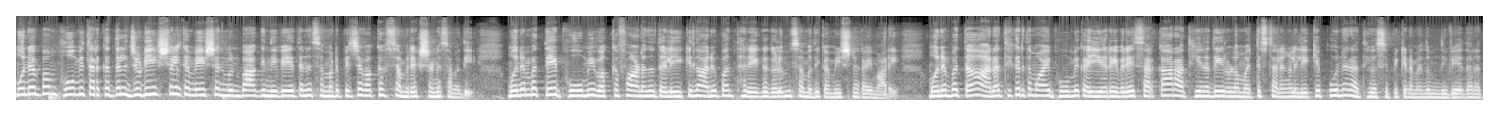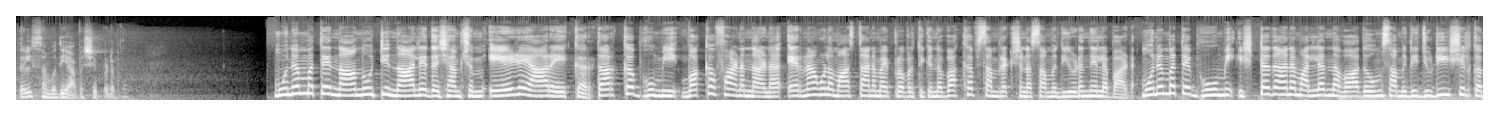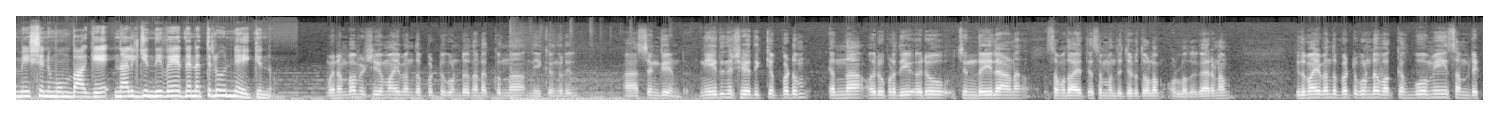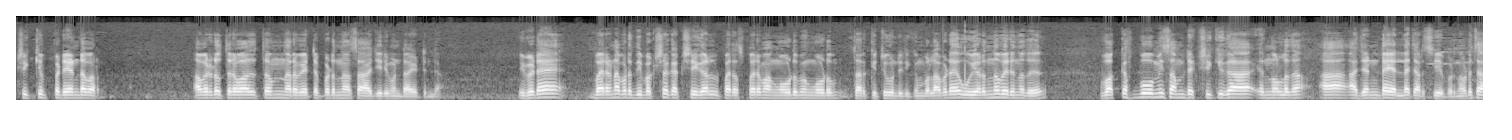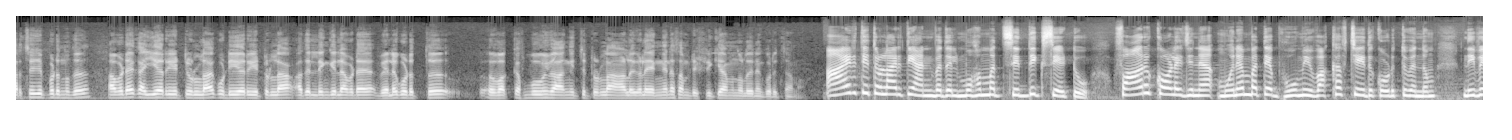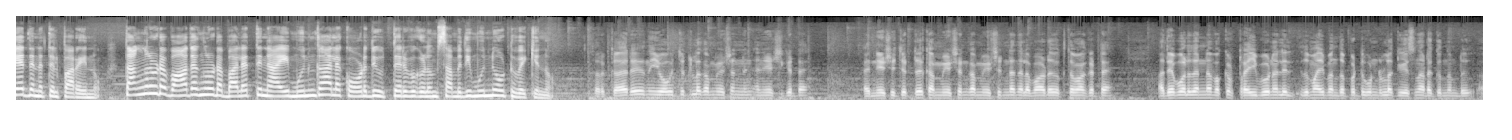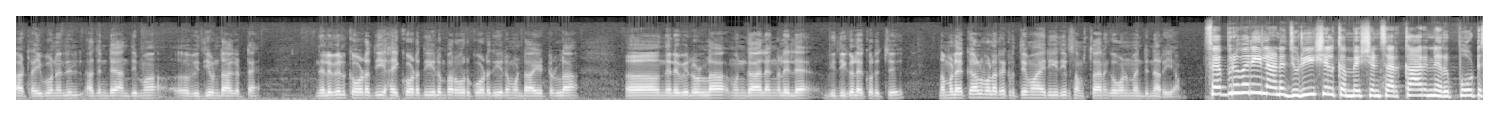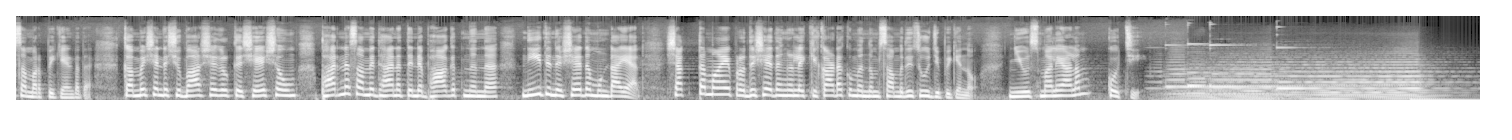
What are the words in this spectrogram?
മുനമ്പം ഭൂമി തർക്കത്തിൽ judicial commission മുൻപാകെ നിവേദനം സമർപ്പിച്ച വക്കഫ് സംരക്ഷണ സമിതി. മുനമ്പത്തെ ഭൂമി വക്കഫാണെന്ന് തെളിയിക്കുന്ന അനുബന്ധ രേഖകളും സമിതി കമ്മീഷന് കൈമാറി. മുനമ്പത്ത് അനധികൃതമായി ഭൂമി കയ്യേറിയവരെ സർക്കാർ അധീനതയിലുള്ള മറ്റ് സ്ഥലങ്ങളിലേക്ക് പുനരധിവസിപ്പിക്കണമെന്നും നിവേദനത്തിൽ സമിതി ആവശ്യപ്പെടുന്നു. മുനമ്പത്തെ നാനൂറ്റി നാല് ദശാംശം ഏഴ് ആറ് ഏക്കർ തർക്കഭൂമി വഖഫാണെന്നാണ് എറണാകുളം ആസ്ഥാനമായി പ്രവർത്തിക്കുന്ന വഖഫ് സംരക്ഷണ സമിതിയുടെ നിലപാട്. മുനമ്പത്തെ ഭൂമി ഇഷ്ടദാനമല്ലെന്ന വാദവും സമിതി ജുഡീഷ്യൽ കമ്മീഷന് മുമ്പാകെ നൽകിയ നിവേദനത്തിൽ ഉന്നയിക്കുന്നു. മുനമ്പം വിഷയവുമായി ബന്ധപ്പെട്ടുകൊണ്ട് നടക്കുന്ന നീക്കങ്ങളിൽ ആശങ്കയുണ്ട്. നീതി നിഷേധിക്കപ്പെടും എന്ന ഒരു പ്രതി ഒരു ചിന്തയിലാണ് സമുദായത്തെ സംബന്ധിച്ചിടത്തോളം ഉള്ളത്. കാരണം ഇതുമായി ബന്ധപ്പെട്ടുകൊണ്ട് വക്കഫ് ഭൂമി സംരക്ഷിക്കപ്പെടേണ്ടവർ അവരുടെ ഉത്തരവാദിത്വം നിറവേറ്റപ്പെടുന്ന സാഹചര്യം ഉണ്ടായിട്ടില്ല. ഇവിടെ ഭരണപ്രതിപക്ഷ കക്ഷികൾ പരസ്പരം അങ്ങോട്ടും ഇങ്ങോട്ടും തർക്കിച്ചുകൊണ്ടിരിക്കുമ്പോൾ അവിടെ ഉയർന്നു വരുന്നത് വക്കഫ് ഭൂമി സംരക്ഷിക്കുക എന്നുള്ളത് ആ അജണ്ടയല്ല ചർച്ച ചെയ്യപ്പെടുന്നത്. അവിടെ ചർച്ച ചെയ്യപ്പെടുന്നത് അവിടെ കയ്യേറിയിട്ടുള്ള കുടിയേറിയിട്ടുള്ള അതല്ലെങ്കിൽ അവിടെ വില കൊടുത്ത് വക്കഫ് ഭൂമി വാങ്ങിച്ചിട്ടുള്ള ആളുകളെ എങ്ങനെ സംരക്ഷിക്കാം എന്നുള്ളതിനെ കുറിച്ചാണ്. ആയിരത്തി തൊള്ളായിരത്തി അൻപതിൽ മുഹമ്മദ് സിദ്ദിഖ് സേട്ടു ഫാറൂഖ് കോളേജിന് മുനമ്പത്തെ ഭൂമി വഖഫ് ചെയ്ത് കൊടുത്തുവെന്നും നിവേദനത്തിൽ പറയുന്നു. തങ്ങളുടെ വാദങ്ങളുടെ ബലത്തിനായി മുൻകാല കോടതി ഉത്തരവുകളും സമിതി മുന്നോട്ട് വയ്ക്കുന്നു. സർക്കാർ നിയോഗിച്ചിട്ടുള്ള കമ്മീഷൻ അന്വേഷിക്കട്ടെ. അന്വേഷിച്ചിട്ട് കമ്മീഷൻ കമ്മീഷന്റെ നിലപാട് വ്യക്തമാക്കട്ടെ. അതേപോലെ തന്നെ വക്കഫ് ട്രൈബ്യൂണലിൽ ഇതുമായി ബന്ധപ്പെട്ടുകൊണ്ടുള്ള കേസ് നടക്കുന്നുണ്ട്. ആ ട്രൈബ്യൂണലിൽ അതിന്റെ അന്തിമ വിധി ഉണ്ടാകട്ടെ നിലവിൽ കോടതി ഹൈക്കോടതിയിലും പറവൂർ കോടതിയിലും ഉണ്ടായിട്ടുള്ള നിലവിലുള്ള മുൻകാലങ്ങളിലെ വിധികളെക്കുറിച്ച് നമ്മളെക്കാൾ വളരെ കൃത്യമായ രീതിയിൽ സംസ്ഥാന ഗവൺമെന്റിന് അറിയാം ഫെബ്രുവരിയിലാണ് ജുഡീഷ്യൽ കമ്മീഷൻ സർക്കാരിന് റിപ്പോർട്ട് സമർപ്പിക്കേണ്ടത്. കമ്മീഷന്റെ ശുപാർശകൾക്ക് ശേഷവും ഭരണ സംവിധാനത്തിന്റെ ഭാഗത്തുനിന്ന് നീതി നിഷേധമുണ്ടായാൽ ശക്തമായ പ്രതിഷേധങ്ങളിലേക്ക് കടക്കുമെന്നും സമിതി സൂചിപ്പിക്കുന്നു. ന്യൂസ് മലയാളം കൊച്ചി.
